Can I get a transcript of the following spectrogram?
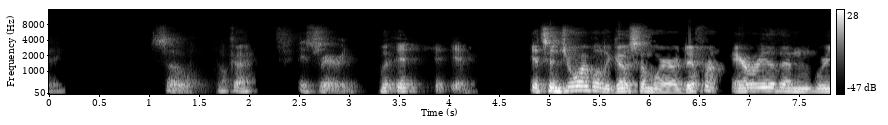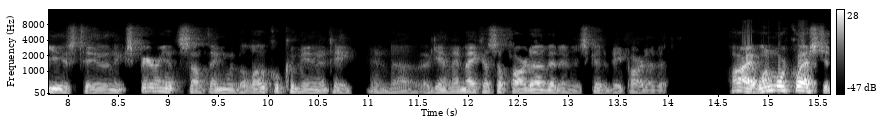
day. So Okay. It's very It, it, it it's enjoyable to go somewhere a different area than we're used to and experience something with the local community. And uh, again, they make us a part of it, and it's good to be part of it. All right, one more question.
